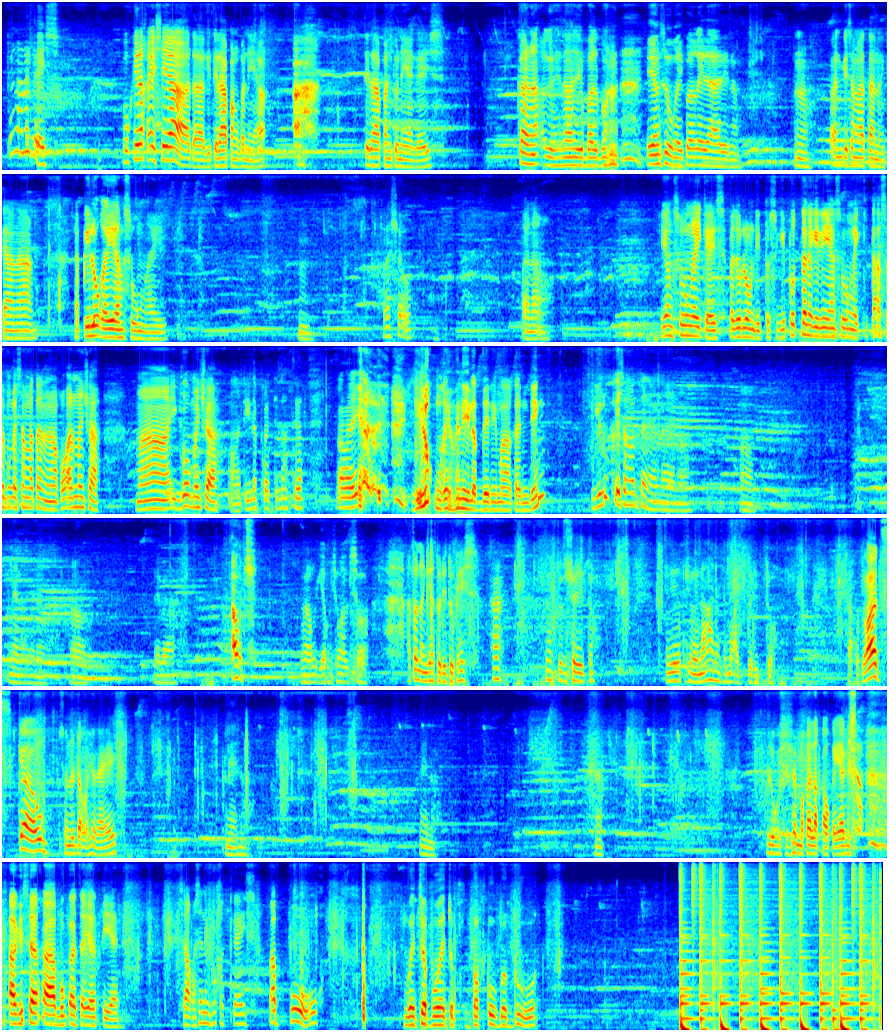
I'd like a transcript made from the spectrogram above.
Kana na guys Okay na kayo siya. Talaga tilapan ko niya. Ah Tilapan ko niya guys. Kana guys na si Balbon. Iyang sungay ko kay Dari no? Ano Paan kay sa ngatan Kana na Napilo kay iyang sungay para siya oh. Ana oh. Yang sungay guys, padulong dito. Sige, putla na gini yang sungay. Kita sa mga sangatan na nakuan man siya. Maigo man siya. Ah, tilap ka, tilap, tilap. Kaway. Gilok mo kay manilap din ni mga kanding. Gilok kay sangatan na ano. Ah. Ano, ano. Ah. Diba? Ouch! Mga kaya akong sumalso. Ato nang gihato dito guys. Ha? Nagtuto siya dito. Hindi ko siya ganahan sa mga adto dito. So, let's go! Sunod ako siya guys. Ayan o. Ayan o. Ha. Lugo siya siya makalakaw kaya agis agis sa kabukan sa iyang tiyan. So ako sa naghukat guys. Babu! What's up, babu, babu.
